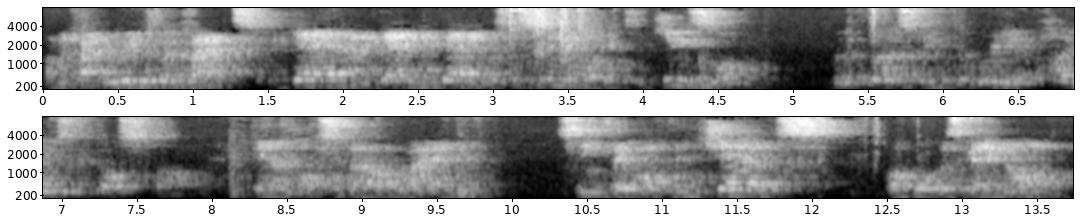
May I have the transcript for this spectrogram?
Um, in fact, we read the book of Acts again and again and again. It was the synagogue, it was the Jews who were the first people to really oppose the gospel in a hostile way seems they were often jealous of what was going on.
